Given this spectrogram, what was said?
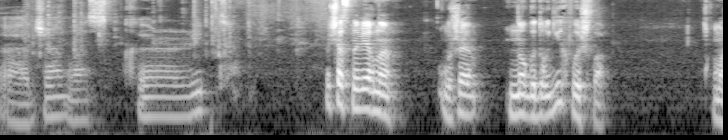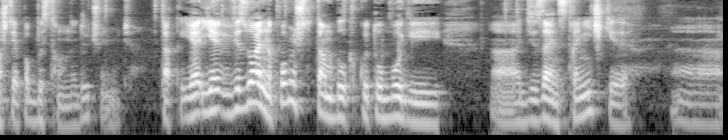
а, JavaScript. Ну, сейчас, наверное, уже много других вышло. Может, я по-быстрому найду что-нибудь. Так, я, я визуально помню, что там был какой-то убогий э, дизайн странички. Э,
